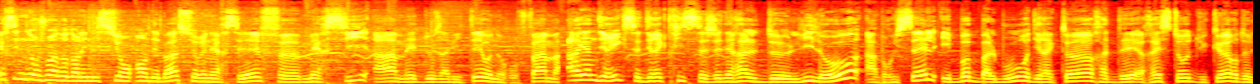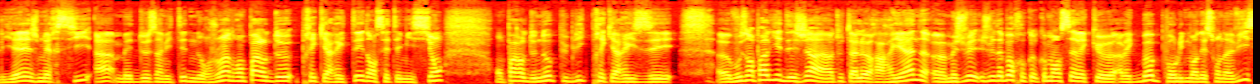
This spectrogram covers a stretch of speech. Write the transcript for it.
Merci de nous rejoindre dans l'émission En débat sur une RCF. Euh, merci à mes deux invités, honneur aux femmes. Ariane Dirix, directrice générale de Lilo à Bruxelles et Bob Balbourg, directeur des Restos du Cœur de Liège. Merci à mes deux invités de nous rejoindre. On parle de précarité dans cette émission. On parle de nos publics précarisés. Euh, vous en parliez déjà hein, tout à l'heure, Ariane, euh, mais je vais, d'abord co- commencer avec, Bob pour lui demander son avis.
